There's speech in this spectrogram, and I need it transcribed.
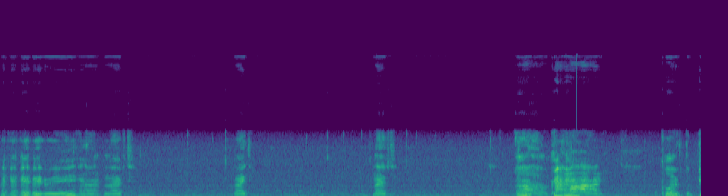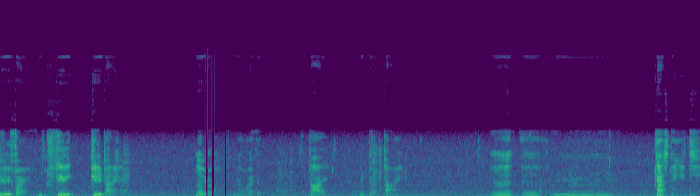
Wait, wait, wait, wait, hang on, left. Right. Left. Oh, come on! Course the PewDiePie. Pewdie, PewDiePie. Logo. I don't like it. Pie. Like the pie. Uh, uh, mm, gosh dang it.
